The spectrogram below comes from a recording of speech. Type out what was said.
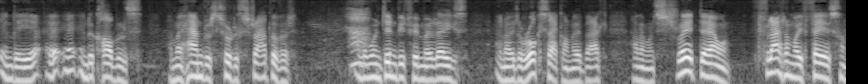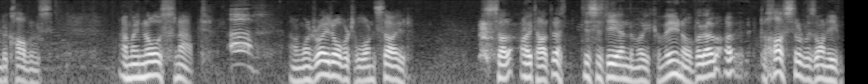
in the uh, in the cobbles, and my hand was through the strap of it, and I went in between my legs, and I had a rucksack on my back, and I went straight down, flat on my face on the cobbles, and my nose snapped. Oh. And went right over to one side. So I thought that this is the end of my Camino. But I, I, the hostel was only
